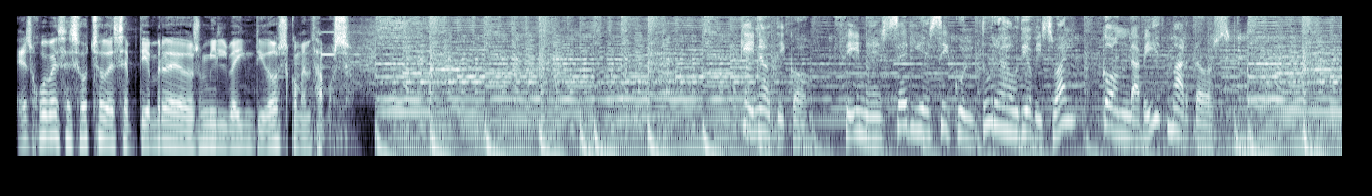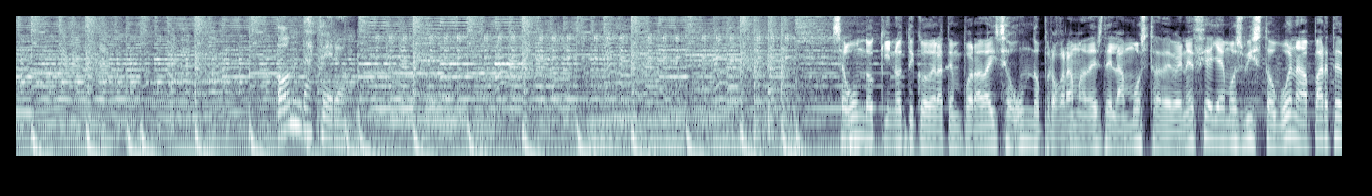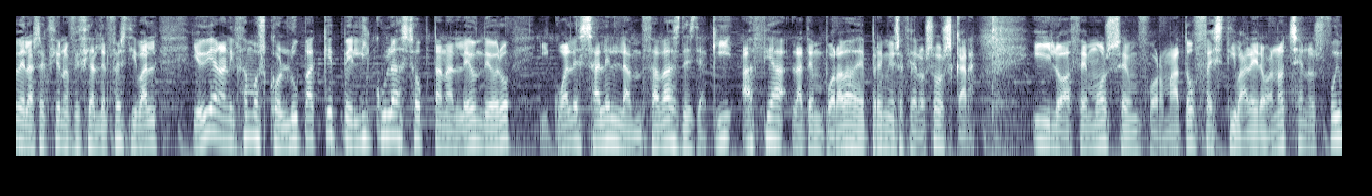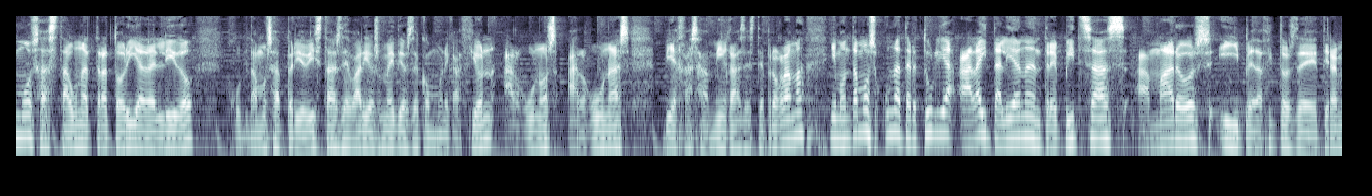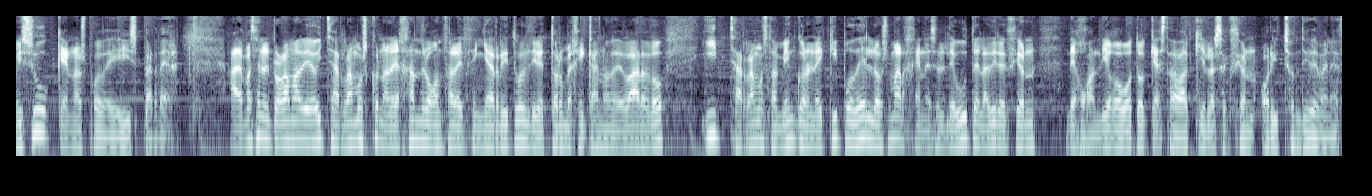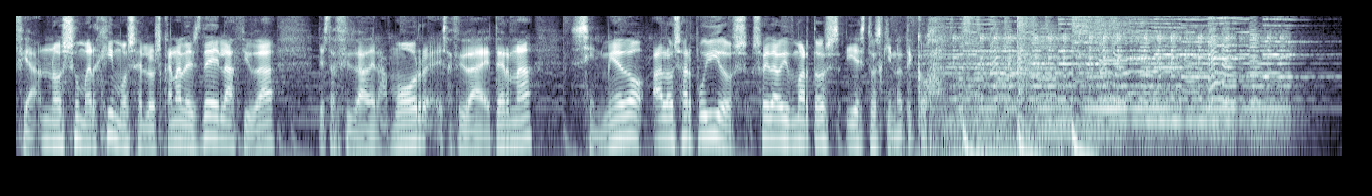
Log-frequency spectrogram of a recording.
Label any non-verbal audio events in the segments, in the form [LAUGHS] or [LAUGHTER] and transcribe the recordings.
Es jueves, es 8 de septiembre de 2022. Comenzamos. Quinótico. Cine, series y cultura audiovisual con David Martos. Onda Cero. Segundo quinótico de la temporada y segundo programa desde la Mostra de Venecia. Ya hemos visto buena parte de la sección oficial del festival y hoy analizamos con lupa qué películas optan al León de Oro y cuáles salen lanzadas desde aquí hacia la temporada de premios, hacia los Oscar. Y lo hacemos en formato festivalero. Anoche nos fuimos hasta una tratoría del Lido, juntamos a periodistas de varios medios de comunicación, algunos, algunas viejas amigas de este programa, y montamos una tertulia a la italiana entre pizzas, amar y pedacitos de tiramisú que no os podéis perder. Además, en el programa de hoy charlamos con Alejandro González Iñárritu, el director mexicano de Bardo, y charlamos también con el equipo de Los Márgenes, el debut en la dirección de Juan Diego Boto, que ha estado aquí en la sección Horizonte de Venecia. Nos sumergimos en los canales de la ciudad, de esta ciudad del amor, esta ciudad eterna, sin miedo a los arpullidos. Soy David Martos y esto es Quinótico.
